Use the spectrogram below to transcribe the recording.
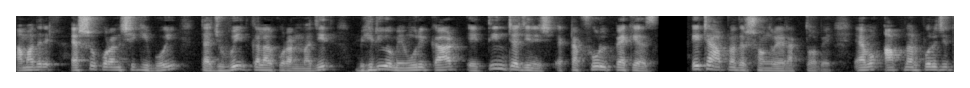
আমাদের এসো কোরআন শিখি বই, তাজহুইদ colour Quran Majid, video memory card, এই তিনটা জিনিস, একটা ফুল প্যাকেজ, এটা আপনাদের সংগ্রহে রাখতে হবে। এবং আপনার পরিচিত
